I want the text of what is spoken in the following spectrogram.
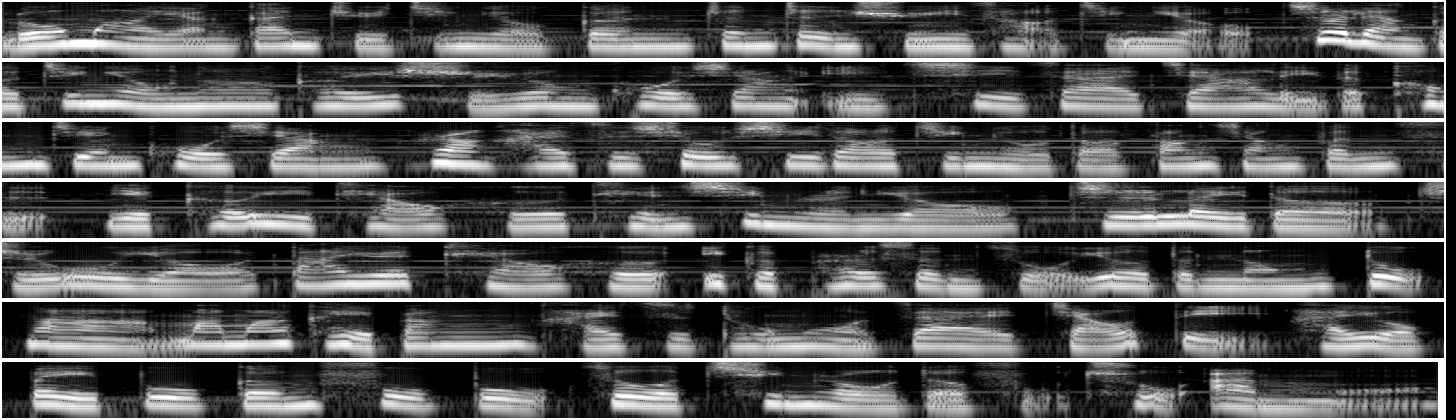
罗马洋甘菊精油跟真正薰衣草精油这两个精油呢，可以使用扩香仪器在家里的空间扩香，让孩子嗅吸到精油的芳香分子，也可以调和甜杏仁油之类的植物油，大约调和一个 person 左右的浓度。那妈妈可以帮孩子涂抹在脚底，还有背部跟腹部，做轻柔的抚触按摩。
